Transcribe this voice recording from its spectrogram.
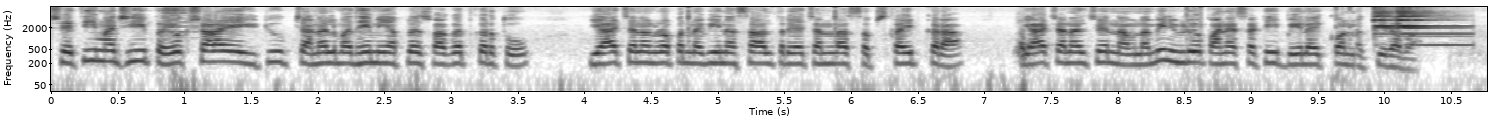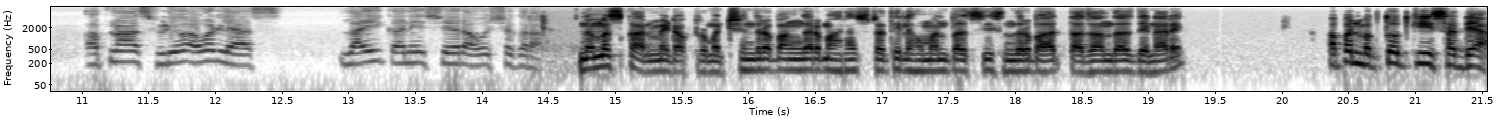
शेती माझी प्रयोगशाळा या यूट्यूब चॅनलमध्ये मी आपलं स्वागत करतो. या चॅनलवर आपण नवीन असाल तर या चॅनलला सबस्क्राईब करा. या चॅनलचे नवनवीन व्हिडिओ पाहण्यासाठी बेल आयकॉन नक्की दाबा. आपणास व्हिडिओ आवडल्यास लाईक आणि शेअर अवश्य करा. नमस्कार मी डॉक्टर मच्छिंद्र बांगर महाराष्ट्रातील हवामान परिस्थिती संदर्भात ताजा अंदाज देणार. आहे आपण बघतो की सध्या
